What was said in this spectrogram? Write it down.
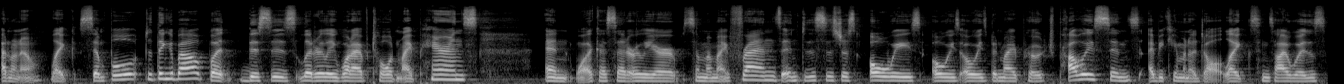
I don't know, like simple to think about, but this is literally what I've told my parents and like I said earlier, some of my friends. And this has just always, always, always been my approach, probably since I became an adult, like since I was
